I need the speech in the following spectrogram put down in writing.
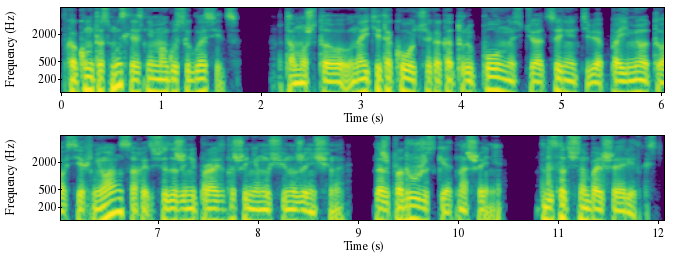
В каком-то смысле я с ним могу согласиться. Потому что найти такого человека, который полностью оценит тебя, поймет во всех нюансах, это сейчас даже не про отношения мужчины и женщины, даже про дружеские отношения. Это достаточно большая редкость.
